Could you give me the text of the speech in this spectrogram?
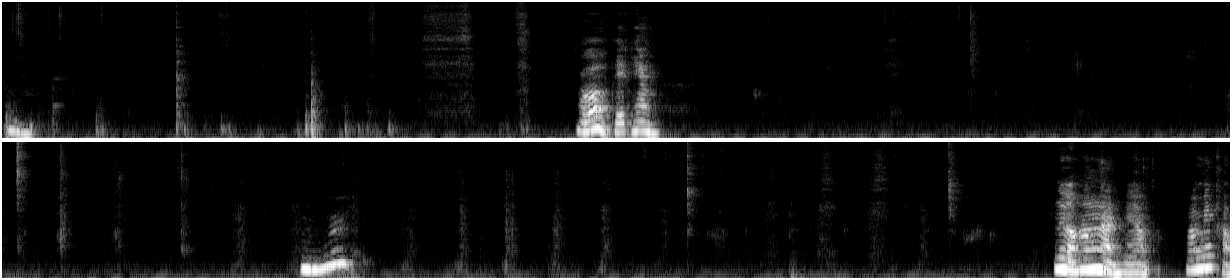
โอ้เผ็ดแห้งอืมเนื้อข้างในเนี่ยว่าไม่เข่า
